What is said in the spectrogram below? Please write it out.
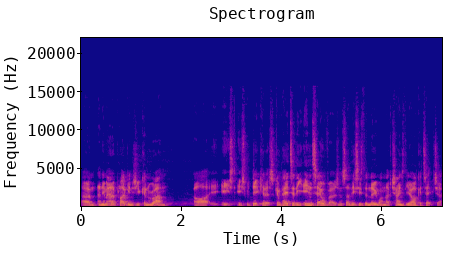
um, and the amount of plugins you can run are it's, it's ridiculous compared to the Intel version. So this is the new one. They've changed the architecture.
